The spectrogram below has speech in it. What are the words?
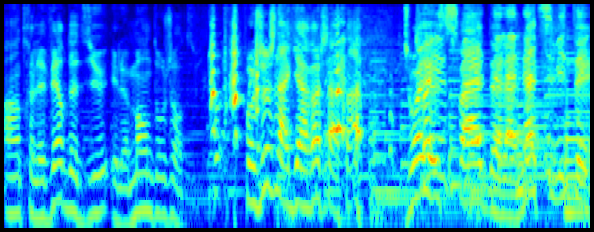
Entre le Verbe de Dieu et le monde d'aujourd'hui. Faut, faut juste la garoche à terre. Joyeuse, fête de la Nativité.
